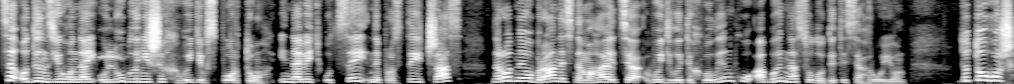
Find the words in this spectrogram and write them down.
Це один з його найулюбленіших видів спорту. І навіть у цей непростий час народний обранець намагається виділити хвилинку, аби насолодитися грою. До того ж,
